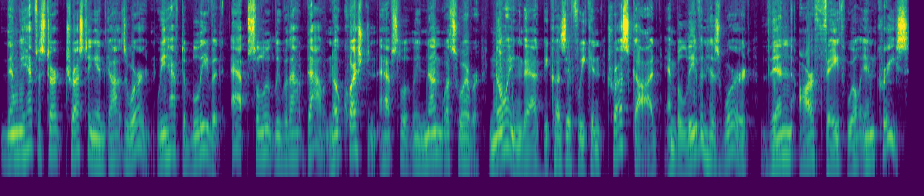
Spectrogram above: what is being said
then we have to start trusting in God's word. We have to believe it absolutely without doubt, no question, absolutely none whatsoever. Knowing that because if we can trust God and believe in his word, then our faith will increase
